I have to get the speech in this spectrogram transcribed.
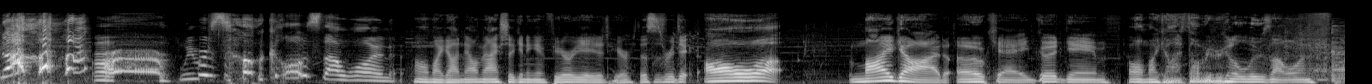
No! We were so close that one. Oh my god, now I'm actually getting infuriated here. This is ridiculous. Oh my god. Okay, good game. Oh my god, I thought we were gonna lose that one.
